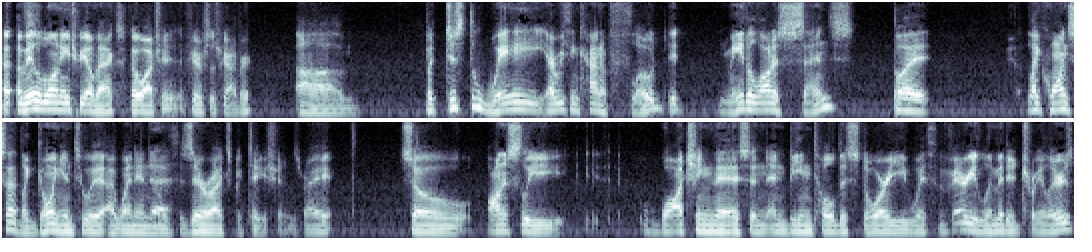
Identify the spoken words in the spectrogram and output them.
Available on HBO Max. Go watch it if you're a subscriber. Um, but just the way everything kind of flowed, it made a lot of sense. But like Juan said, like going into it, I went in Yeah. with zero expectations, right? So honestly, watching this and, and being told this story with very limited trailers,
